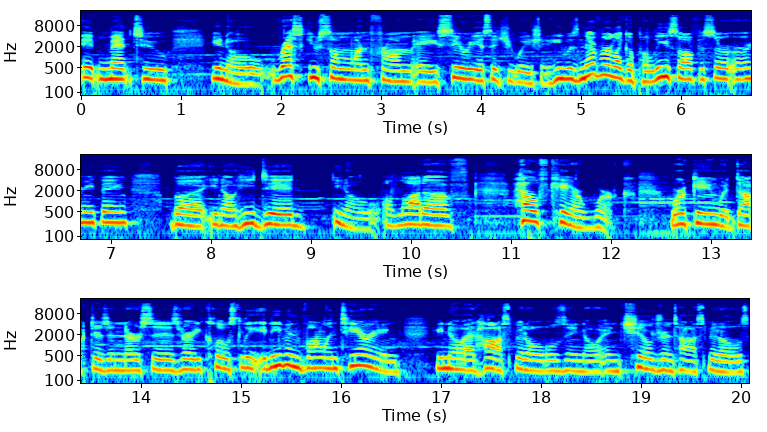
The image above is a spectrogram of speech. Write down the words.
it meant to you know rescue someone from a serious situation. He was never like a police officer or anything but you know he did you know a lot of healthcare work. Working with doctors and nurses very closely and even volunteering, you know, at hospitals, you know, and children's hospitals.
